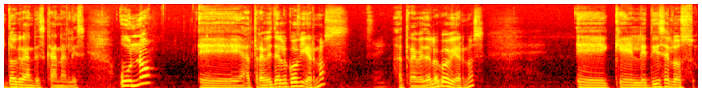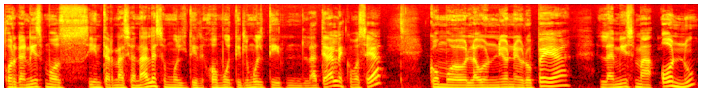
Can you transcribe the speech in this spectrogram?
dos grandes canales. Uno, eh, a través de los gobiernos, a través de los gobiernos, eh, que les dice los organismos internacionales o, multilaterales, como sea, como la Unión Europea, la misma ONU,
